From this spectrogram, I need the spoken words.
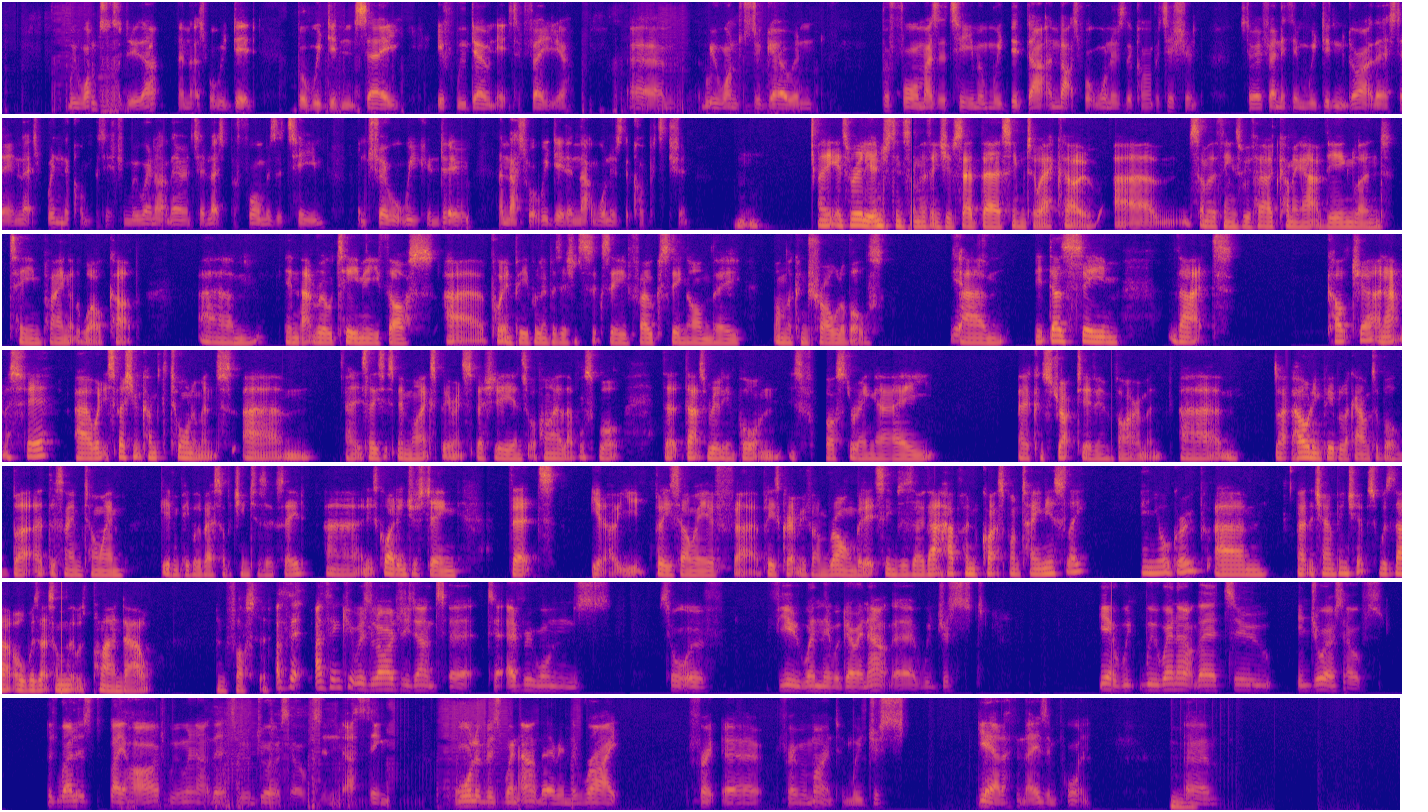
We wanted to do that, and that's what we did. But we didn't say if we don't, it's a failure. Um, we wanted to go and perform as a team, and we did that, and that's what won us the competition. So, if anything, we didn't go out there saying, let's win the competition. We went out there and said, let's perform as a team and show what we can do. And that's what we did, and that won us the competition. Mm. I think it's really interesting. Some of the things you've said there seem to echo um, some of the things we've heard coming out of the England team playing at the World Cup. Um, in that real team ethos, uh, putting people in position to succeed, focusing on the on the controllables. Yeah. Um, it does seem that culture and atmosphere, uh, when especially when it comes to tournaments, um, at least it's been my experience, especially in sort of higher level sport, that that's really important. Is fostering a a constructive environment, um, like holding people accountable, but at the same time giving people the best opportunity to succeed. Uh, and it's quite interesting that you know. You, please tell me if, uh, please correct me if I'm wrong, but it seems as though that happened quite spontaneously in your group um, at the championships. Was that, or was that something that was planned out and fostered? I think I think it was largely down to to everyone's sort of view when they were going out there. We just, yeah, we, we went out there to enjoy ourselves as well as play hard. We went out there to enjoy ourselves, and I think all of us went out there in the right frame, uh, frame of mind, and we just, yeah, I think that is important. Mm. Um,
